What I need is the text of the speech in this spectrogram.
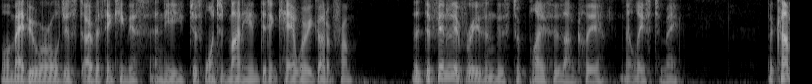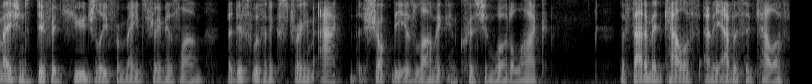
Or maybe we're all just overthinking this and he just wanted money and didn't care where he got it from. The definitive reason this took place is unclear, at least to me. The Karmatians differed hugely from mainstream Islam, but this was an extreme act that shocked the Islamic and Christian world alike. The Fatimid Caliph and the Abbasid Caliph,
